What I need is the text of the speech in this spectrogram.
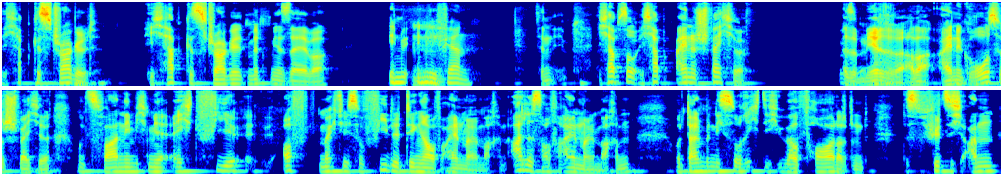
ich habe gestruggelt. Ich habe gestruggelt mit mir selber. In, Mhm. inwiefern? Denn ich habe so, ich habe eine Schwäche. Also mehrere, aber eine große Schwäche. Und zwar nehme ich mir echt viel, oft möchte ich so viele Dinge auf einmal machen. Alles auf einmal machen. Und dann bin ich so richtig überfordert. Und das fühlt sich an,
